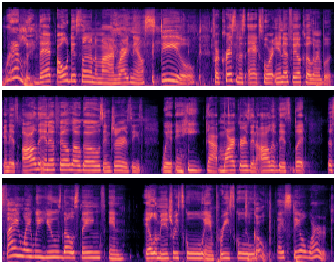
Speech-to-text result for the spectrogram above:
Really? That oldest son of mine right now still for Christmas asks for an NFL coloring book and it's all the NFL logos and jerseys with and he got markers and all of this but the same way we use those things in elementary school and preschool To cope. they still work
